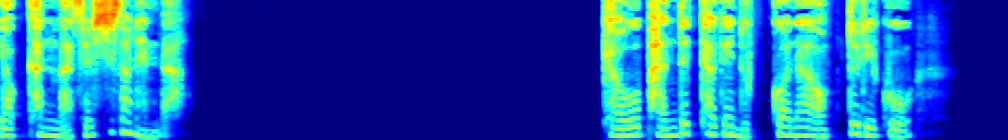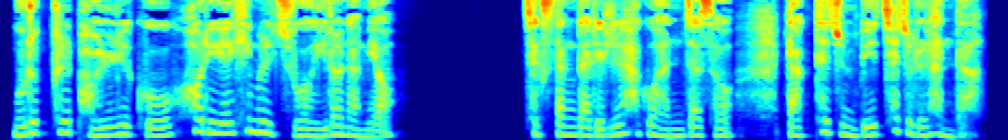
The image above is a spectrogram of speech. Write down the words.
역한 맛을 씻어낸다. 겨우 반듯하게 눕거나 엎드리고 무릎을 벌리고 허리에 힘을 주어 일어나며 책상 다리를 하고 앉아서 낙태 준비 체조를 한다.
